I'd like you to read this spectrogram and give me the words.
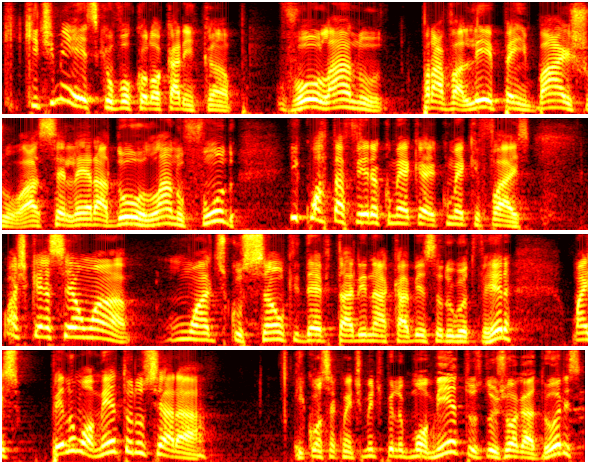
que, que, time é esse que eu vou colocar em campo? Vou lá no. Pra valer, pé embaixo, acelerador lá no fundo. E quarta-feira como, é que, como é que faz? Eu acho que essa é uma, uma discussão que deve estar ali na cabeça do Guto Ferreira. Mas pelo momento do Ceará e, consequentemente, pelos momentos dos jogadores,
